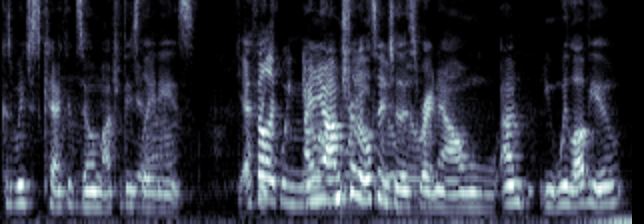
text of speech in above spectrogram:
because we just connected so much with these Mm-hmm. Yeah. ladies. Yeah, I felt like, we knew. I know. I'm sure they're listening to this right now. I'm. We love you.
